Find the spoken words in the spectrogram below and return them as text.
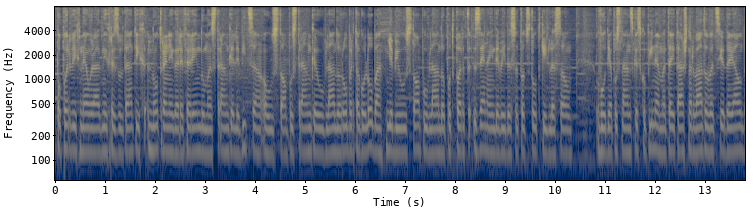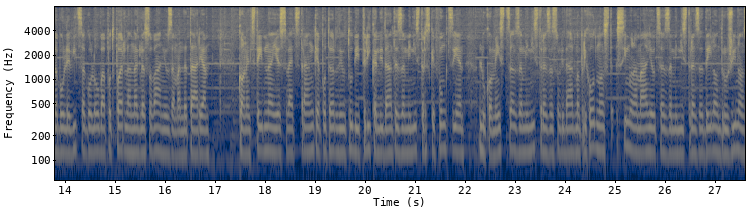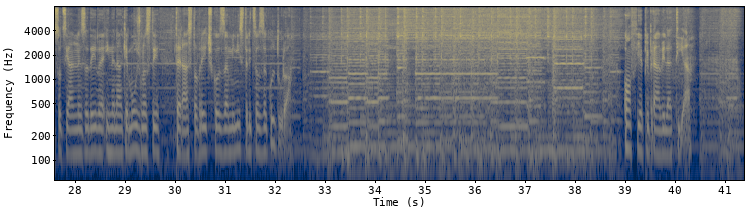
Po prvih neuradnih rezultatih notranjega referenduma stranke Levica o vstopu stranke v vlado Roberta Goloba je bil vstop v vlado podprt z 91 odstotki glasov. Vodja poslanske skupine Matej Tašner Vatovec je dejal, da bo Levica Goloba podprla na glasovanju za mandatarja. Konec tedna je svet stranke potrdil tudi tri kandidate za ministerske funkcije: Luko Mesca za ministra za solidarno prihodnost, Simona Maljevca za ministra za delo, družino, socialne zadeve in enake možnosti ter Asto Vrečko za ministrico za kulturo. OF je pripravila Tija.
